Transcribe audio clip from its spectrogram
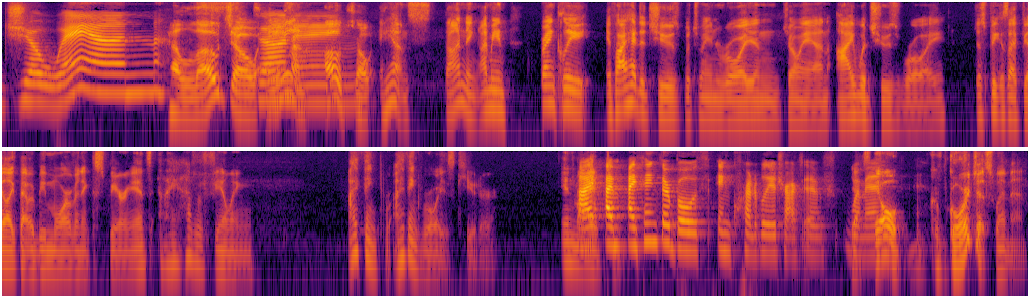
Joanne. Hello, Joanne. Oh, stunning. Oh, Joanne, stunning. I mean, frankly, if I had to choose between Roy and Joanne, I would choose Roy just because I feel like that would be more of an experience. And I have a feeling, I think, I think Roy is cuter. In my, I, I I think they're both incredibly attractive women. they- oh, gorgeous women.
